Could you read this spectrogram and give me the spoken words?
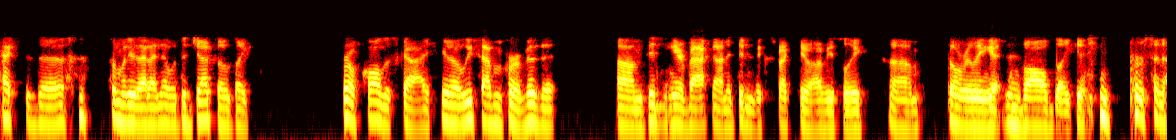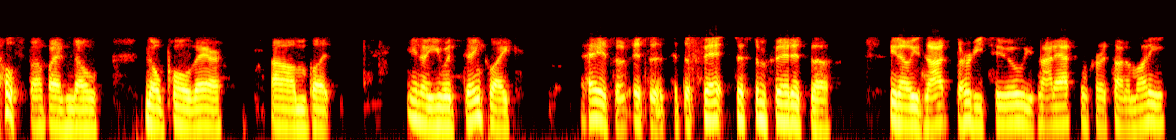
texted the somebody that I know with the Jets. I was like, bro, call this guy. You know, at least have him for a visit. Um, didn't hear back on it. Didn't expect to, obviously. Um, don't really get involved like in personnel stuff. I have no no pull there. Um, but you know, you would think like, hey, it's a it's a it's a fit system fit. It's a you know, he's not 32. He's not asking for a ton of money.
